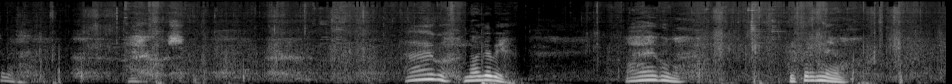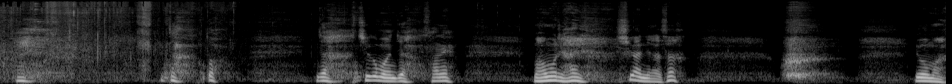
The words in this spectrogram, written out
하겠습니다. 아이고 낙엽이. 아이고 막. 미끄럽네요. 일단 또 이제 지금은 이제 산에 마무리할 시간이라서 후, 요만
